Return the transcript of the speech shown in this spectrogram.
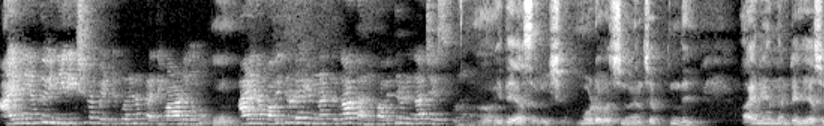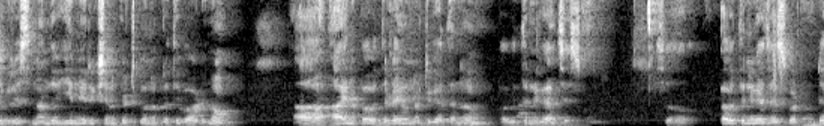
ఆయన యందు ఈ నిరీక్షణ పెట్టుకొనిన ప్రతివాడును ఉమ్. ఆయన పవిత్రుడై ఉన్నట్టుగా తను పవిత్రునిగా చేసుకును. ఆ, ఇదే అసలు విషయం. మూడో వచనం ఏం చెప్తుంది? ఆయన ఏంటంటే యేసుక్రీస్తునందు ఈ నిరీక్షణ పెట్టుకున్న ప్రతి వాడును ఆయన పవిత్రుడై ఉన్నట్టుగా తను పవిత్రునిగా చేసుకో సో పవిత్రునిగా చేసుకోవటం అంటే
